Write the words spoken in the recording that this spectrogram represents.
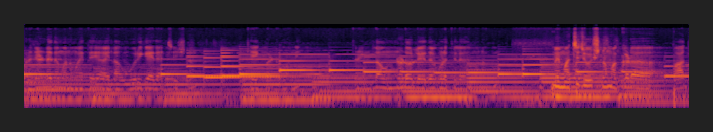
ప్రజెంట్ అయితే మనమైతే ఇలా ఊరికి అయితే వచ్చేసినాం. కేక్ పట్టుకొని. అతను ఇంట్లో ఉన్నాడో లేదో కూడా తెలియదు మనకు. మేము వచ్చి చూసినాం అక్కడ పాత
